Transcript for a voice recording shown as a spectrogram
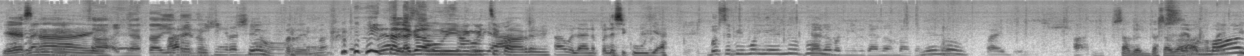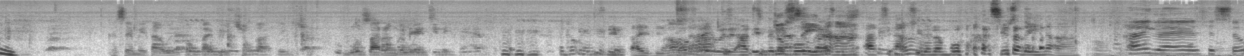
Yes, ay. Sa akin yata yun Pare, eh. no? fishing rod Siyempre, ma. Talaga, mumimingot si pare. Ah, wala na pala si kuya. Boy, sabi mo yellow, boy. Kano magkilo kano ang bagal? Yellow. 5 Sagad na sagad, man. Kasi may tawag pang 5H yung cottage. Yung parang Wednesday. Tuesday na ah. Aksi na lang bukas. Tuesday na ah. Oh. Hi guys, it's so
